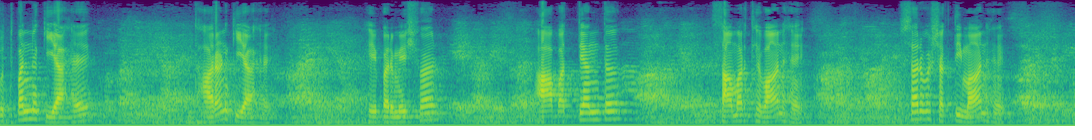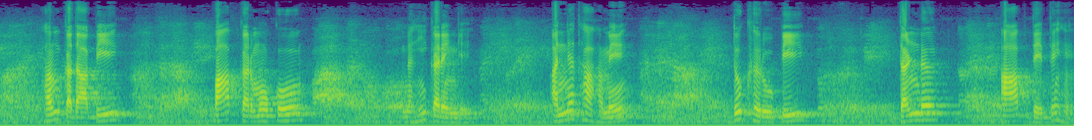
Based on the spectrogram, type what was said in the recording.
उत्पन्न किया है, धारण किया है। हे परमेश्वर, आप अत्यंत सामर्थ्यवान हैं। सर्वशक्तिमान हैं। हम कदापि पाप कर्मों को नहीं करेंगे। अन्यथा हमें दुख रूपी दंड आप देते हैं।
